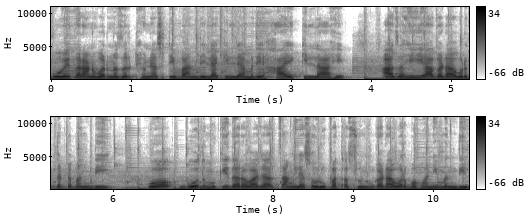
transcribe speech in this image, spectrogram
गोवेकरांवर नजर ठेवण्यासाठी बांधलेल्या किल्ल्यामध्ये हा एक किल्ला आहे. आजही या गडावर तटबंदी व गोदमुखी दरवाजा चांगल्या स्वरूपात असून गडावर भवानी मंदिर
